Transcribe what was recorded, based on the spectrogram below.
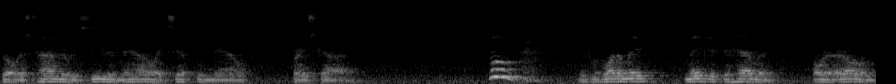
So it's time to receive him now, accept him now. Praise God. Whew. If we want to make make it to heaven on our own,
